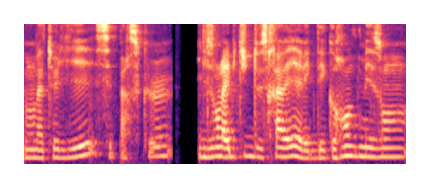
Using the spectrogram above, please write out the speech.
mon atelier, c'est parce que ils ont l'habitude de travailler avec des grandes maisons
